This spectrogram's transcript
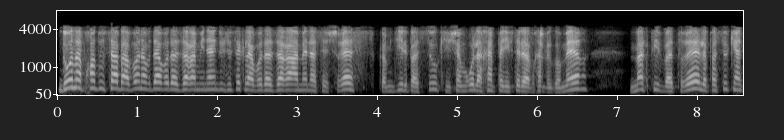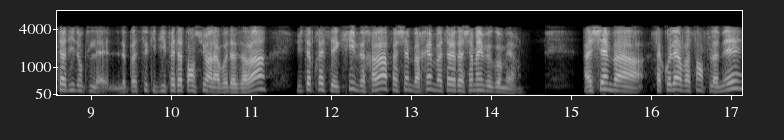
D'où on apprend tout ça, bah, Avda Vodazara Minayin, d'où je sais que la Vodazara amène à sécheresse, comme dit le Passouk, Hishamrou Lachem Peniftel Avrem et Gomer, Maktiv Batre, le passage qui interdit, donc le, le qui dit faites attention à la voix d'Azara, juste après c'est écrit Vecharaf Hashem Bachem Vateret Hashemayim Vegomer. Hashem va, sa colère va s'enflammer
